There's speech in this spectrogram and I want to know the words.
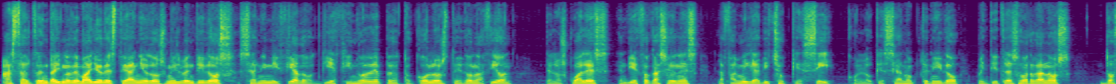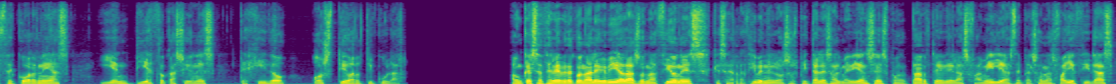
Hasta el 31 de mayo de este año 2022 se han iniciado 19 protocolos de donación, de los cuales en 10 ocasiones la familia ha dicho que sí, con lo que se han obtenido 23 órganos, 12 córneas y en 10 ocasiones tejido osteoarticular. Aunque se celebre con alegría las donaciones que se reciben en los hospitales almerienses por parte de las familias de personas fallecidas,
